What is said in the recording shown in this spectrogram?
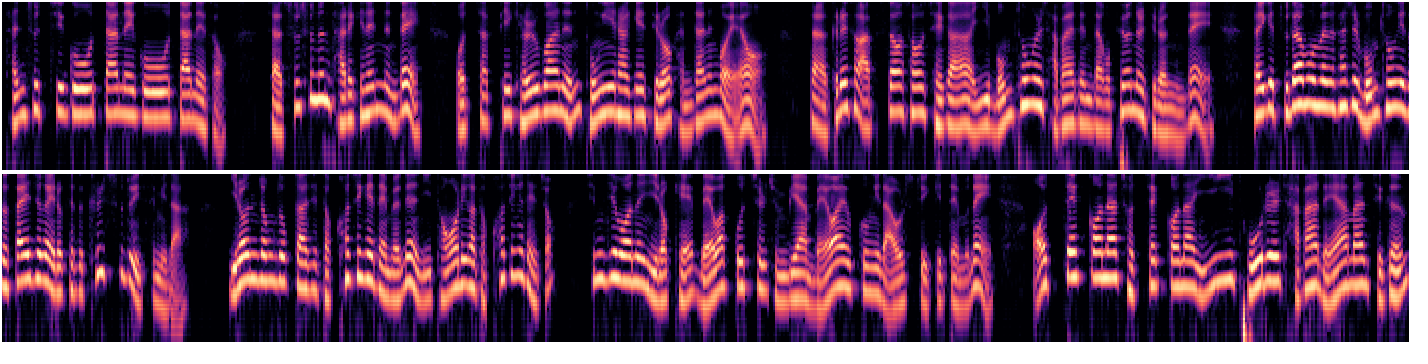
단수 치고 따내고 따내서 자 수수는 다르긴 했는데 어차피 결과는 동일하게 들어간다는 거예요. 자 그래서 앞서서 제가 이 몸통을 잡아야 된다고 표현을 드렸는데 자 이게 두다 보면 사실 몸통이 더 사이즈가 이렇게 더클 수도 있습니다. 이런 정도까지 더 커지게 되면은 이 덩어리가 더 커지게 되죠. 심지어는 이렇게 매화꽃을 준비한 매화육궁이 나올 수도 있기 때문에 어쨌거나 저쨌거나 이 돌을 잡아내야만 지금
